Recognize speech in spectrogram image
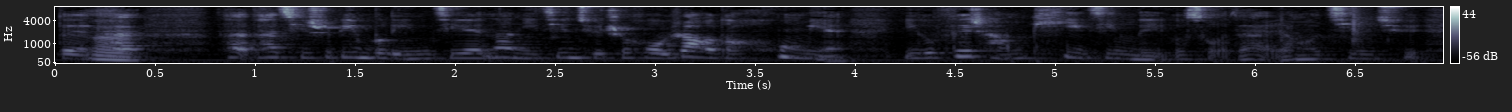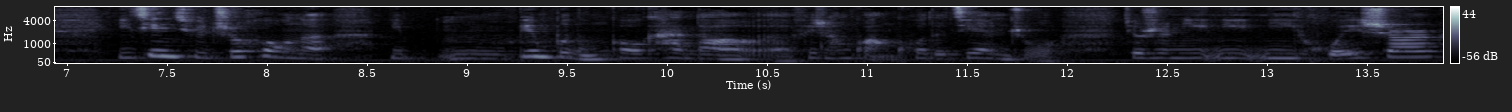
对它。它它其实并不临街，那你进去之后绕到后面一个非常僻静的一个所在，然后进去，一进去之后呢，你嗯并不能够看到呃非常广阔的建筑，就是你你你回身儿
